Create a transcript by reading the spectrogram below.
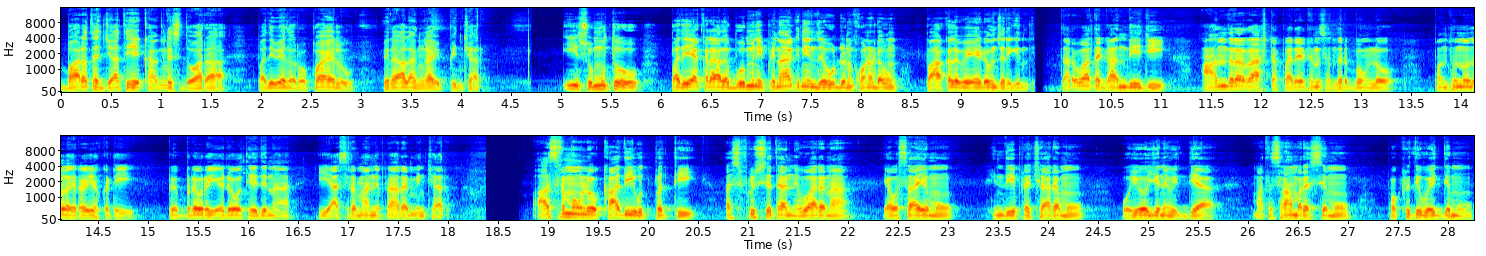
భారత జాతీయ కాంగ్రెస్ ద్వారా పదివేల రూపాయలు విరాళంగా ఇప్పించారు. ఈ సొమ్ముతో పది ఎకరాల భూమిని పినాకిని ఒడ్డున కొనడం పాకలు వేయడం జరిగింది. తర్వాత గాంధీజీ ఆంధ్ర రాష్ట్ర పర్యటన సందర్భంలో పంతొమ్మిది వందల ఇరవై ఒకటి ఫిబ్రవరి ఏడవ తేదీన ఈ ఆశ్రమాన్ని ప్రారంభించారు. ఆశ్రమంలో ఖాదీ ఉత్పత్తి అస్పృశ్యత నివారణ వ్యవసాయము హిందీ ప్రచారము వయోజన విద్య మత సామరస్యము ప్రకృతి వైద్యము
